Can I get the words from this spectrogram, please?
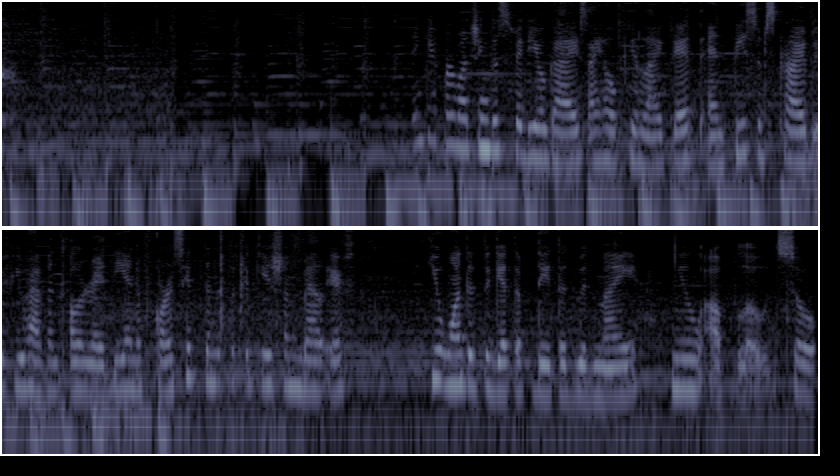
Thank you for watching this video guys. I hope you liked it and please subscribe if you haven't already and of course hit the notification bell if you wanted to get updated with my new uploads. So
